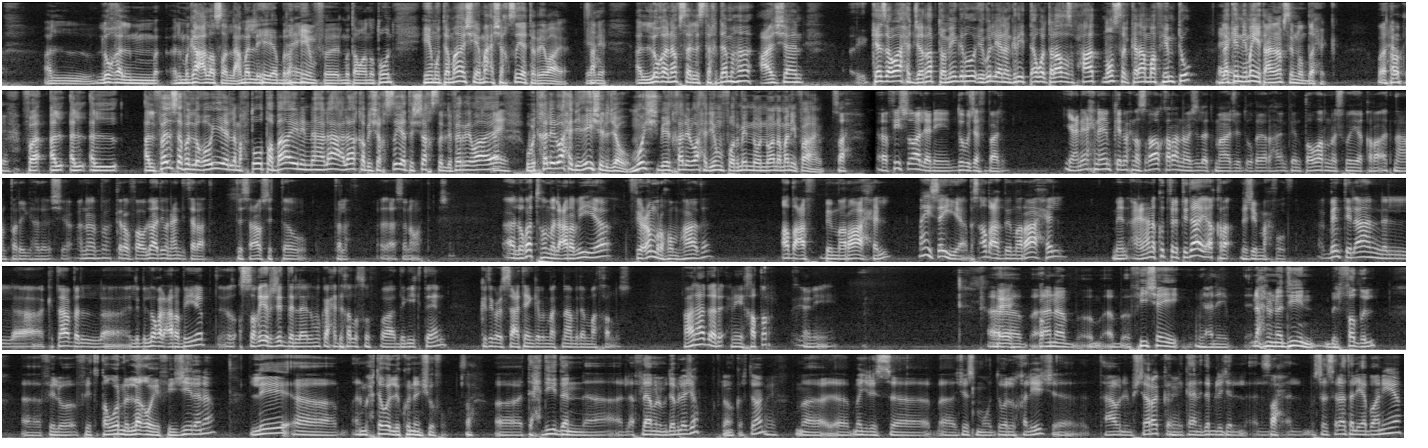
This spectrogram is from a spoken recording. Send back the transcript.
اللغة الم- المقعلصة اللي عمل لي هي إبراهيم أي. في المتمانطون هي متماشية مع شخصية الرواية صح. يعني اللغة نفسها اللي استخدمها عشان كذا واحد جربتهم يقروا يقول لي أنا قريت أول ثلاثة صفحات نص الكلام ما فهمته أي. لكني ميت على نفسي من الضحك okay. فال ال ال الفلسفة اللغوية اللي محطوطة باين إنها لها علاقة بشخصية الشخص اللي في الرواية أي. وبتخلي الواحد يعيش الجو مش بتخلي الواحد ينفر منه إنه أنا ماني فاهم. صح. آه، في سؤال يعني دوب جاء في بالي. يعني إحنا يمكن وإحنا صغار قرأنا مجلة ماجد وغيرها يمكن طورنا شوية قراءتنا عن طريق هذه الأشياء. أنا بفكر في أولادي وأنا عندي ثلاثة تسعة وستة وثلاث آه، سنوات. آه، لغتهم العربية في عمرهم هذا أضعف بمراحل ما هي سيئة بس أضعف بمراحل من يعني أنا كنت في الابتدائي أقرأ نجيب محفوظ. بنتي الآن الكتاب ال- اللي باللغة العربية الصغير جدا اللي ممكن أحد يخلصه في دقيقتين. ممكن تقعد ساعتين قبل ما تنام لما تخلص. فهل هذا يعني خطر؟ يعني آه أنا ب- ب- في شيء يعني نحن ندين بالفضل آه في في تطورنا اللغوي في جيلنا للمحتوى اللي كنا نشوفه. صح. آه تحديدا آه الأفلام المدبلجة افلام الكرتون. ما- آه، مجلس شو اسمه دول الخليج التعاون المشترك. اللي كان يدبلج صح. المسلسلات اليابانية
